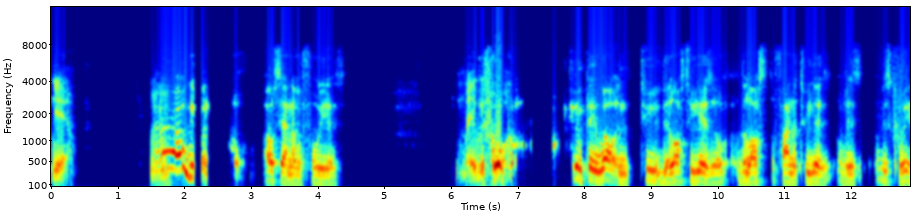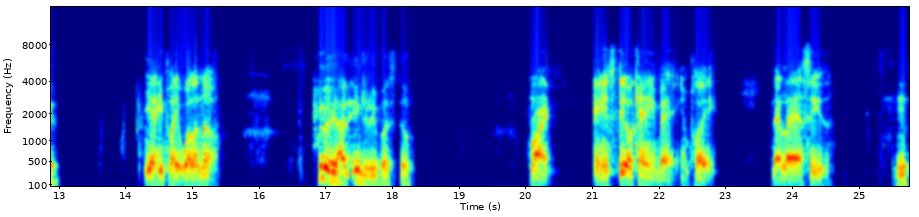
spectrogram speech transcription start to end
yeah. Uh, mm-hmm. I'll give it. I'll say another four years. Maybe four. Cole, didn't play well in two the last two years or the last final two years of his of his career. Yeah, he played well enough. Even though he had an injury, but still. Right. And he still came back and played that last season. Mm-hmm.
